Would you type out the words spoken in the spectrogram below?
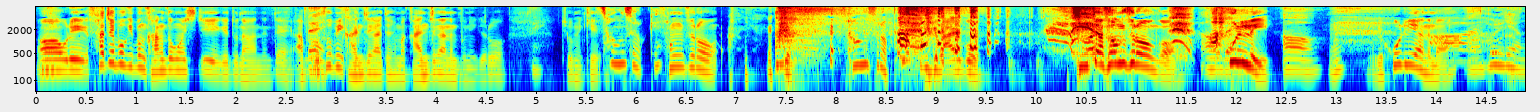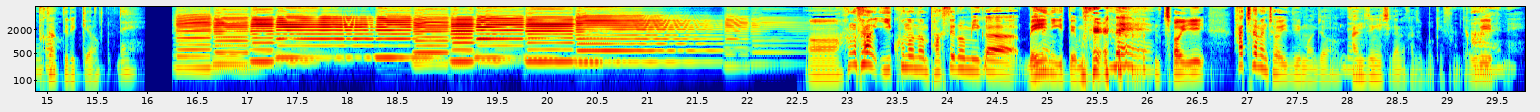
어, 우리 사제복 입은 강동원 씨 얘기도 나왔는데, 앞으로 네. 소비 간증할 때 정말 간증하는 분위기로 네. 좀 이렇게 성스럽게? 성스러운, 이렇게 성스럽게, 이렇게 말고, 진짜 성스러운 거, 아, 네. Holy. 어, 응? 우리 holy한 음악 아, holy한 거. 부탁드릴게요. 네. 어, 항상 이 코너는 박세롬이가 메인이기 때문에 네. 저희 하차는 저희들이 먼저 네. 간증의 시간을 가져보겠습니다. 우리 아, 네.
